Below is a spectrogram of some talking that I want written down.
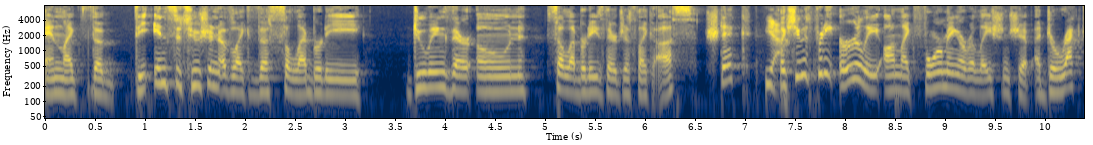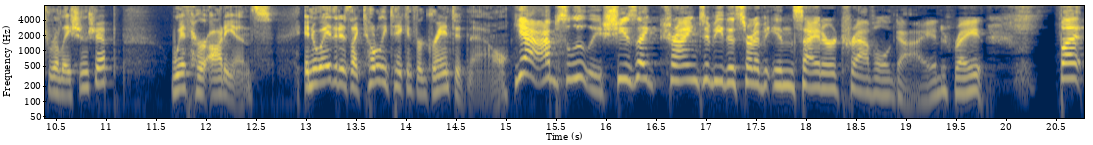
and like the the institution of like the celebrity doing their own celebrities they're just like us shtick. Yeah. Like she was pretty early on like forming a relationship, a direct relationship with her audience in a way that is like totally taken for granted now. Yeah, absolutely. She's like trying to be this sort of insider travel guide, right? But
